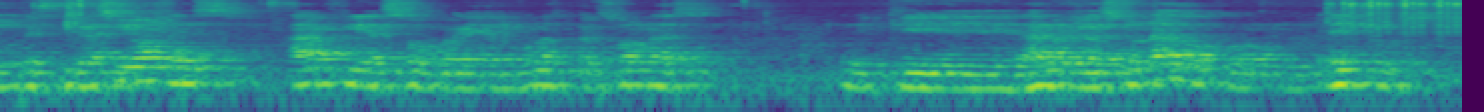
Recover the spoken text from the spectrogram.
investigaciones amplias sobre algunas personas que han relacionado con hechos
